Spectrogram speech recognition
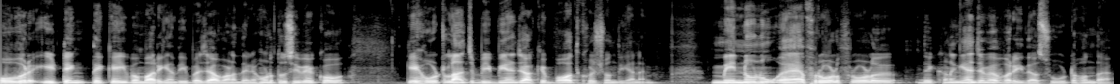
ਓਵਰ ਈਟਿੰਗ ਤੇ ਕਈ ਬਿਮਾਰੀਆਂ ਦੀ ਵਜ੍ਹਾ ਬਣਦੇ ਨੇ। ਹੁਣ ਤੁਸੀਂ ਵੇਖੋ ਕਿ ਹੋਟਲਾਂ 'ਚ ਬੀਬੀਆਂ ਜਾ ਕੇ ਬਹੁਤ ਖੁਸ਼ ਹੁੰਦੀਆਂ ਨੇ। ਮੈਨੂੰ ਨੂੰ ਇਹ ਫਰੋਲ ਫਰੋਲ ਦੇਖਣਗੀਆਂ ਜਿਵੇਂ ਵਰੀ ਦਾ ਸੂਟ ਹੁੰਦਾ।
